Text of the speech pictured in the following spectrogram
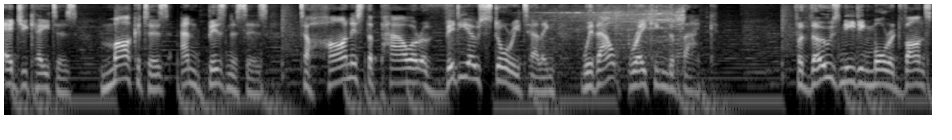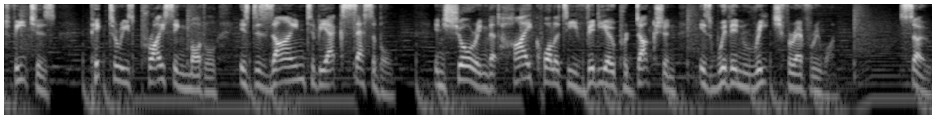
educators, marketers, and businesses to harness the power of video storytelling without breaking the bank. For those needing more advanced features, Pictory's pricing model is designed to be accessible, ensuring that high-quality video production is within reach for everyone. So,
